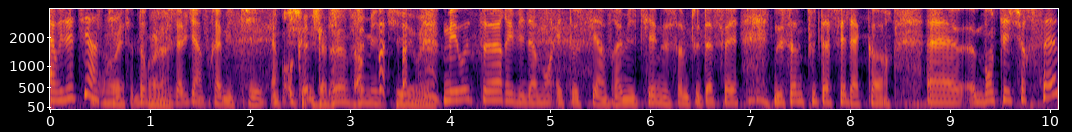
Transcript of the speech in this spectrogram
Ah, vous étiez Ouais, donc voilà. vous aviez un vrai métier. J'avais un vrai métier. Ouais. Mais auteur, évidemment, est aussi un vrai métier. Nous sommes tout à fait, nous sommes tout à fait d'accord. Euh, monter sur scène?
